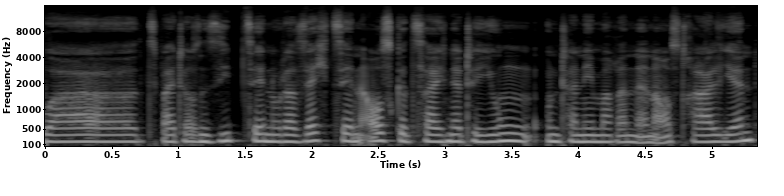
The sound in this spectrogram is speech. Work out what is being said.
war 2017 oder 16 ausgezeichnete Jungunternehmerin in Australien,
